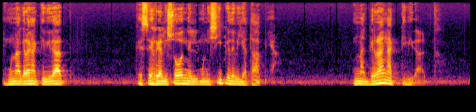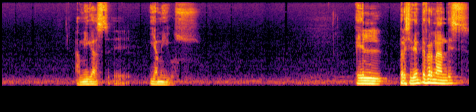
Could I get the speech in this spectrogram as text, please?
en una gran actividad que se realizó en el municipio de Villatapia. Una gran actividad amigas eh, y amigos. El presidente Fernández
